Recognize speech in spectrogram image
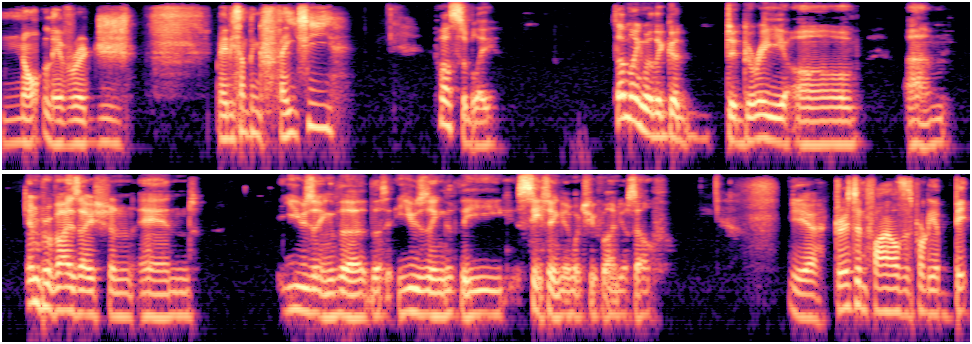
not leverage. Maybe something fatey. possibly something with a good degree of um, improvisation and using the, the using the setting in which you find yourself. Yeah, Dresden Files is probably a bit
